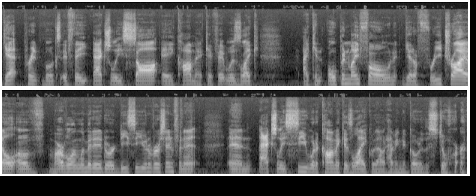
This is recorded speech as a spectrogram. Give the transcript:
get print books if they actually saw a comic. If it was like I can open my phone, get a free trial of Marvel Unlimited or DC Universe Infinite, and actually see what a comic is like without having to go to the store.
